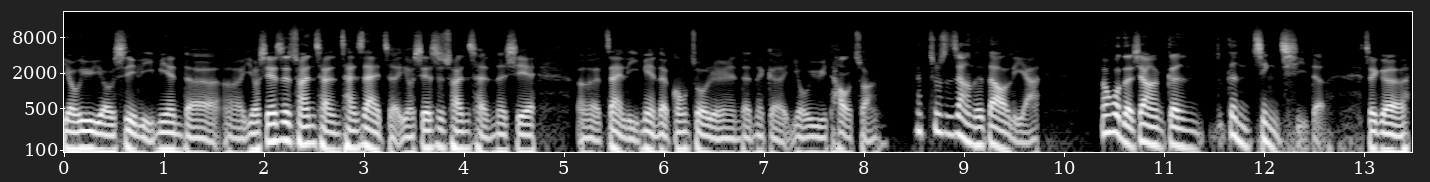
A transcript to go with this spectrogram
鱿鱼游戏里面的，呃，有些是穿成参赛者，有些是穿成那些呃在里面的工作人员的那个鱿鱼套装，那就是这样的道理啊。那或者像更更近期的这个，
